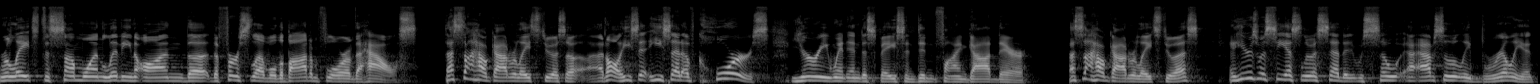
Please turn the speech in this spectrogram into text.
relates to someone living on the, the first level, the bottom floor of the house. That's not how God relates to us uh, at all. He said, he said, Of course, Yuri went into space and didn't find God there. That's not how God relates to us. And here's what C.S. Lewis said. It was so absolutely brilliant.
